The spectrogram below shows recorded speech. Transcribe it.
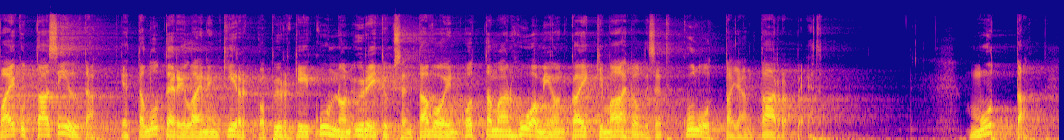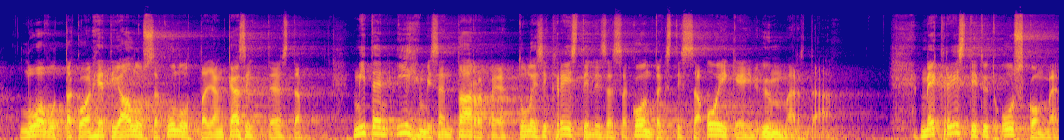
Vaikuttaa siltä, että luterilainen kirkko pyrkii kunnon yrityksen tavoin ottamaan huomioon kaikki mahdolliset kuluttajan tarpeet. Mutta luovuttakoon heti alussa kuluttajan käsitteestä miten ihmisen tarpeet tulisi kristillisessä kontekstissa oikein ymmärtää. Me kristityt uskomme,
